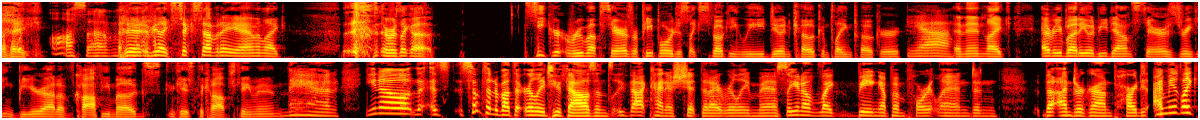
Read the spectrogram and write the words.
Like awesome. it'd be like 6, 7 a.m. and like there was like a secret room upstairs where people were just like smoking weed, doing coke, and playing poker. yeah. And then like everybody would be downstairs drinking beer out of coffee mugs in case the cops came in. Man, you know, it's something about the early 2000s, that kind of shit that I really miss. You know, like being up in Portland and the underground parties. I mean, like,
